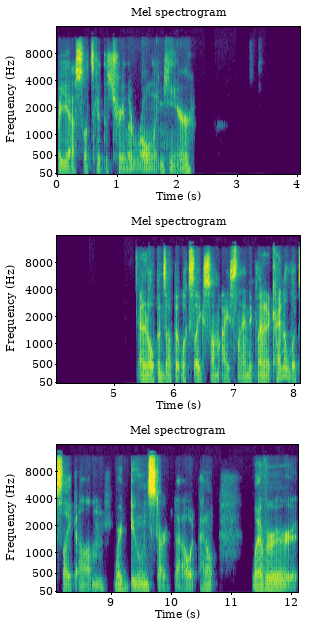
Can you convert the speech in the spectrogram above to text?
but yes, yeah, so let's get this trailer rolling here. And it opens up. It looks like some Icelandic planet. It kind of looks like um where Dune started out. I don't whatever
